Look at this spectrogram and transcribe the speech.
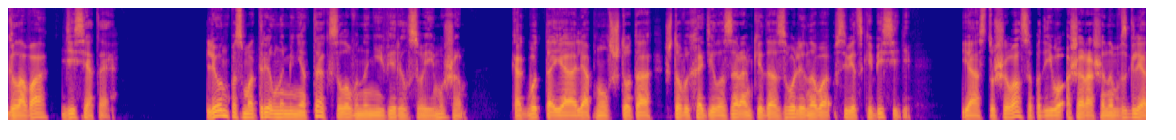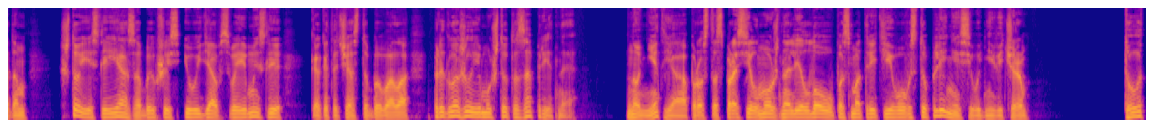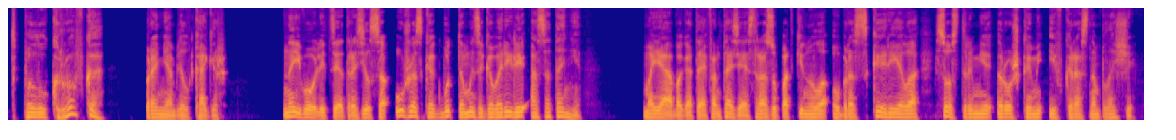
Глава десятая. Леон посмотрел на меня так, словно не верил своим ушам. Как будто я ляпнул что-то, что выходило за рамки дозволенного в светской беседе. Я стушевался под его ошарашенным взглядом. Что, если я, забывшись и уйдя в свои мысли, как это часто бывало, предложил ему что-то запретное? Но нет, я просто спросил, можно ли Лоу посмотреть его выступление сегодня вечером. «Тот полукровка?» Промямлил Кагер. На его лице отразился ужас, как будто мы заговорили о сатане. Моя богатая фантазия сразу подкинула образ Скэриэла с острыми рожками и в красном плаще.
